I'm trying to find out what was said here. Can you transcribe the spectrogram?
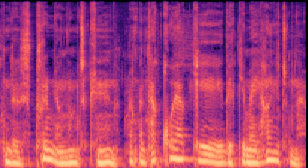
근데 슈프림 양념치킨 약간 타코야끼 느낌의 향이 좀 나요.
